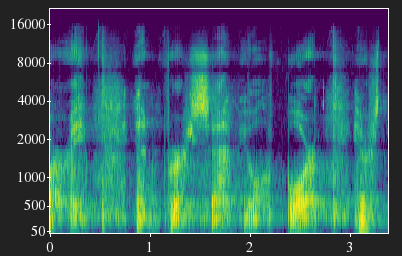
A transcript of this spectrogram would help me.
story in 1 Samuel 4. Here's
